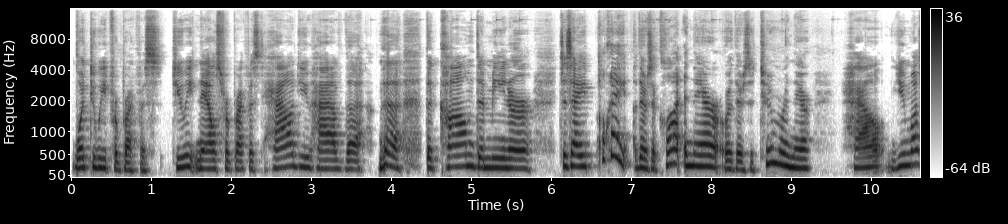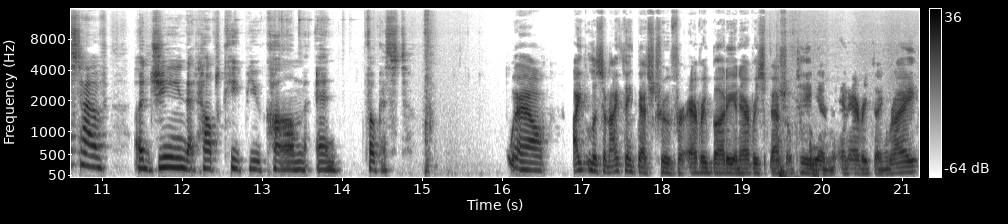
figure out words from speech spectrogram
what do you eat for breakfast? Do you eat nails for breakfast? How do you have the the, the calm demeanor to say, "Okay, there's a clot in there, or there's a tumor in there"? How you must have a gene that helps keep you calm and focused. Well, I listen. I think that's true for everybody and every specialty and, and everything, right?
